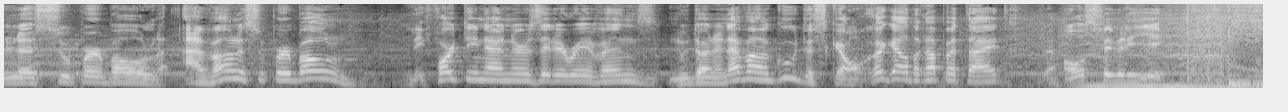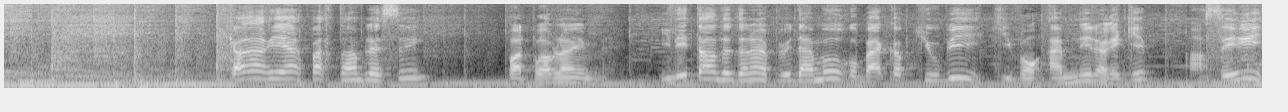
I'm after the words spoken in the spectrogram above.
Le Super Bowl. Avant le Super Bowl, les 49ers et les Ravens nous donnent un avant-goût de ce qu'on regardera peut-être le 11 février. Car arrière partant blessé? Pas de problème. Il est temps de donner un peu d'amour aux backup QB qui vont amener leur équipe en série.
